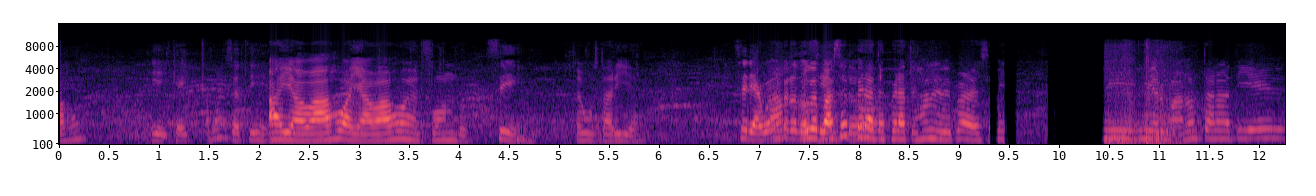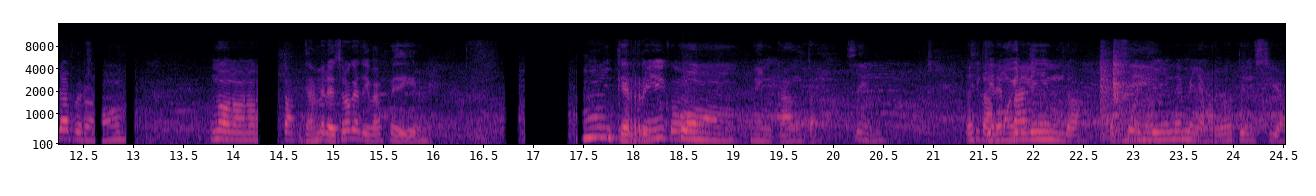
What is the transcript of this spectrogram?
abajo. Y hay que, vamos a hacer tijera. Allá abajo, allá abajo en el fondo. Sí. ¿Te gustaría? Sería bueno, Ah, pero Lo que pasa, 200. espérate, espérate, déjame ver para ver si mi, mi- hermano está en la tienda, pero no. No, no, no está. Dámelo, eso es lo que te iba a pedir. Ay, Qué rico. Me encanta. Sí. Está quieres muy pasa. linda. Está Sí. muy linda y me llama la atención.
